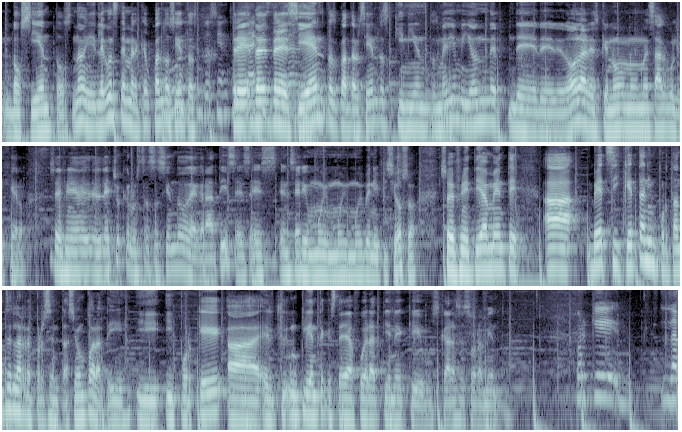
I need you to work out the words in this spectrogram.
200, ¿no? Y luego en este mercado, ¿cuál Uy, 200? 200, Tre- ya de- quisiera. 300, 400, 500, medio millón de, de- de- de dólares, que no, no, no es algo ligero. O sea, defini- el hecho que lo estás haciendo de gratis es, es en serio muy, muy, muy beneficioso. So, definitivamente, ah, Betsy, ¿qué tan importante es la representación para ti? ¿Y, y por qué ah, el un cliente que esté allá afuera tiene que buscar asesoramiento? Porque la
